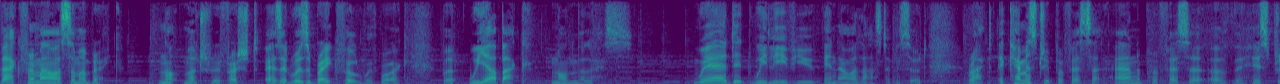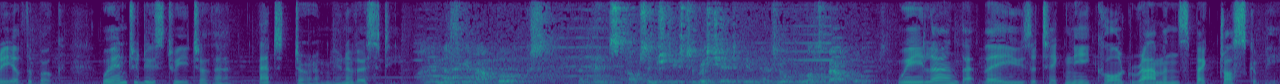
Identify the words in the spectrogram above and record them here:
We're back from our summer break. Not much refreshed, as it was a break filled with work, but we are back nonetheless. Where did we leave you in our last episode? Right, a chemistry professor and a professor of the history of the book were introduced to each other at Durham University. I know nothing about books, and hence I was introduced to Richard, who knows an awful lot about books. We learned that they use a technique called Raman spectroscopy,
